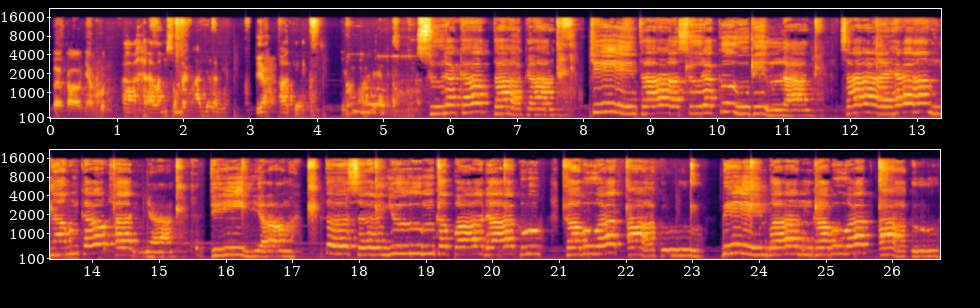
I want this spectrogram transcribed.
bakal nyangkut. Ah, langsung rap aja kali ya. Iya. Oke. Sudah katakan cinta sudah ku bilang sayang namun kau hanya diam tersenyum kepadaku. Kau buat aku bimbang kau buat aku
